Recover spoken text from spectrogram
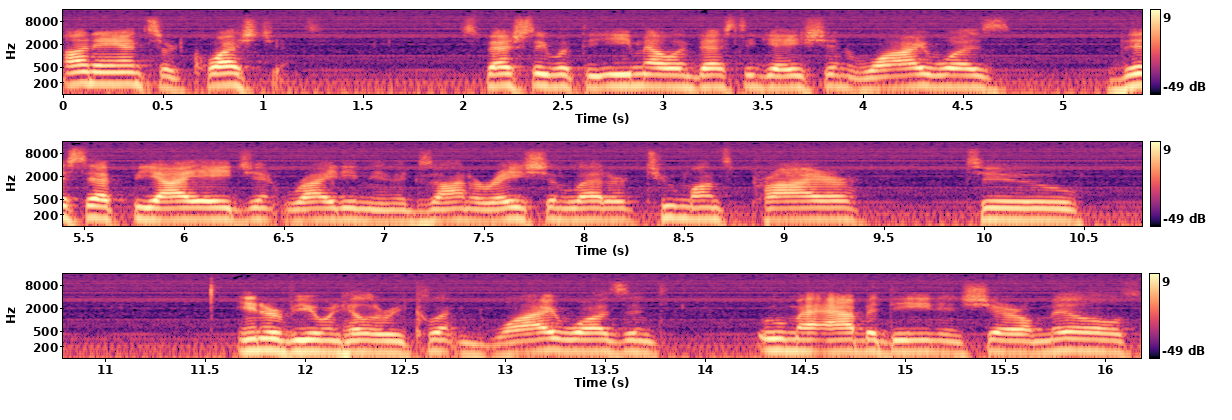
unanswered questions, especially with the email investigation. Why was this FBI agent writing an exoneration letter two months prior to interviewing Hillary Clinton? Why wasn't Huma Abedin and Cheryl Mills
